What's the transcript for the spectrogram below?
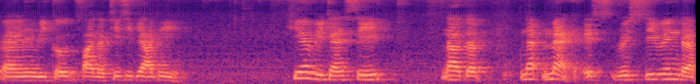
Then we go to find the TCP IP. Here we can see now the net Mac is receiving the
